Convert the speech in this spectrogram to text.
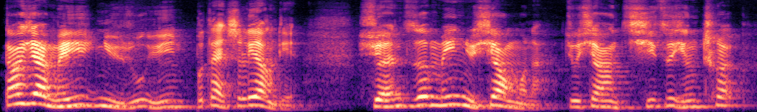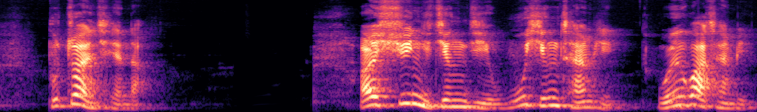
当下美女如云，不再是亮点。选择美女项目呢，就像骑自行车，不赚钱的。而虚拟经济、无形产品、文化产品，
